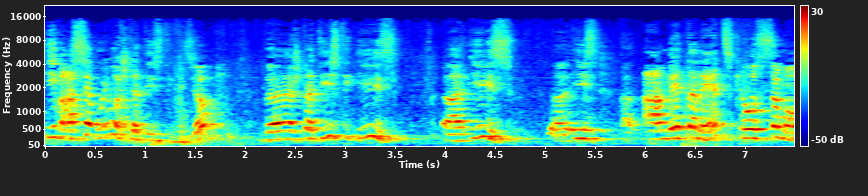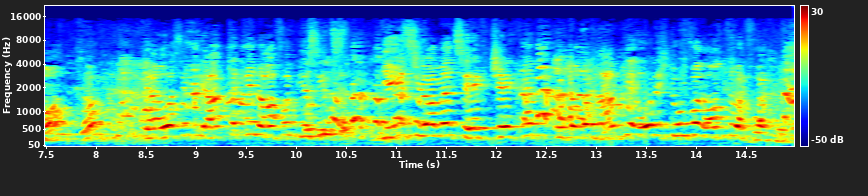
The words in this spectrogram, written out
Ich weiß ja wohl, was Statistik ist, ja? Weil Statistik ist, äh, ist, äh, ist äh, 1,90 Meter großer Mann, ja? der was im Theater genau vor mir sitzt, jedes Jahr meinen Sekt checken und dann haben wir alle stumm von Auto fahren müssen.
